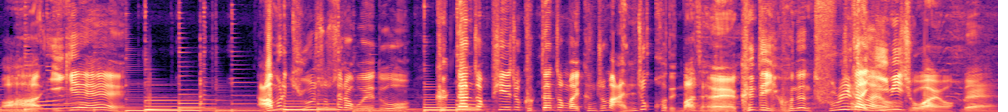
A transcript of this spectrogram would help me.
와 이게 아무리 dual source라고 해도 극단적 piezo 극단적 마이크는 좀 안 좋거든요. 맞아요. 네, 근데 이거는 둘 다 좋아요. 이미 좋아요. 네.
